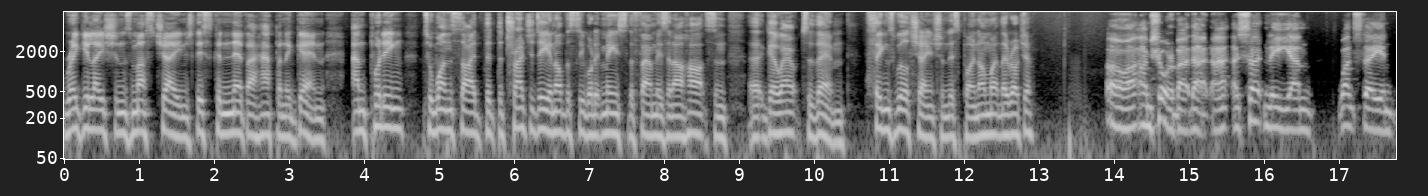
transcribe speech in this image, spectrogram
regulations must change. This can never happen again. And putting to one side the, the tragedy and obviously what it means to the families and our hearts and uh, go out to them. Things will change from this point on, won't they, Roger? Oh, I'm sure about that. I, I certainly, um, once they in,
